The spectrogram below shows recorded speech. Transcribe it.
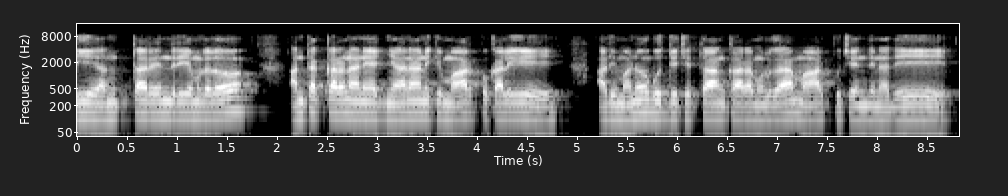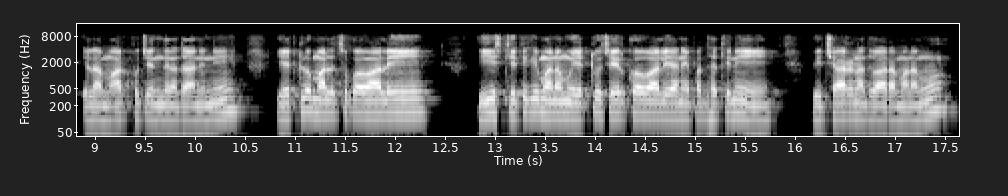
ఈ అంతరేంద్రియములలో అంతఃకరణ అనే జ్ఞానానికి మార్పు కలిగి అది మనోబుద్ధి చిత్తాంకారములుగా మార్పు చెందినది. ఇలా మార్పు చెందిన దానిని ఎట్లు మలుచుకోవాలి? ఈ స్థితికి మనము ఎట్లు చేరుకోవాలి అనే పద్ధతిని విచారణ ద్వారా మనము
